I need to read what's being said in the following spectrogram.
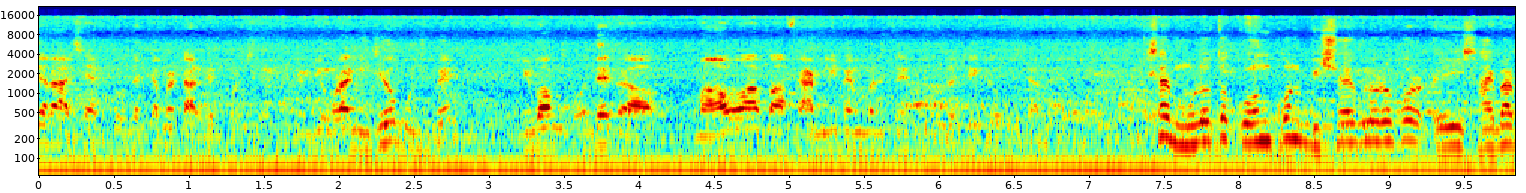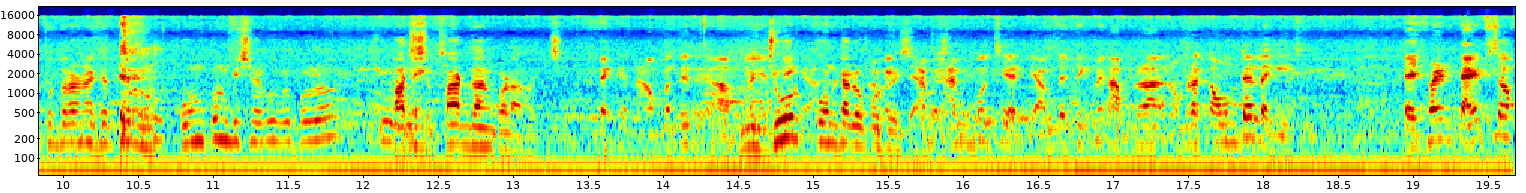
যারা আছে আর কি, ওদেরকে আমরা টার্গেট করছি। যে ওরা নিজেও বুঝবে এবং ওদের মা বাবা বা ফ্যামিলি মেম্বারদের ওদেরকেও বোঝাবে স্যার মূলত কোন কোন বিষয়গুলোর উপর এই সাইবার প্রতারণার ক্ষেত্রে কোন কোন বিষয়গুলোর উপর পাঠ- পাঠদান করা হচ্ছে দেখেন আমাদের মানে জোর কোনটার উপর? আমি আমি বলছি আর কি আমাদের দেখবেন আপনারা আমরা কাউন্টার লাগিয়েছি ডিফারেন্ট টাইপস অফ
